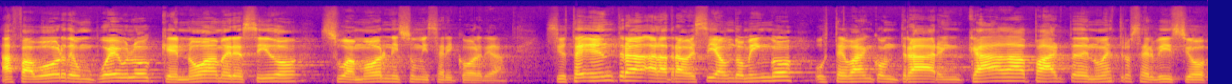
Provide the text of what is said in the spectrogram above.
a favor de un pueblo que no ha merecido su amor ni su misericordia. Si usted entra a la travesía un domingo, usted va a encontrar en cada parte de nuestro servicio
